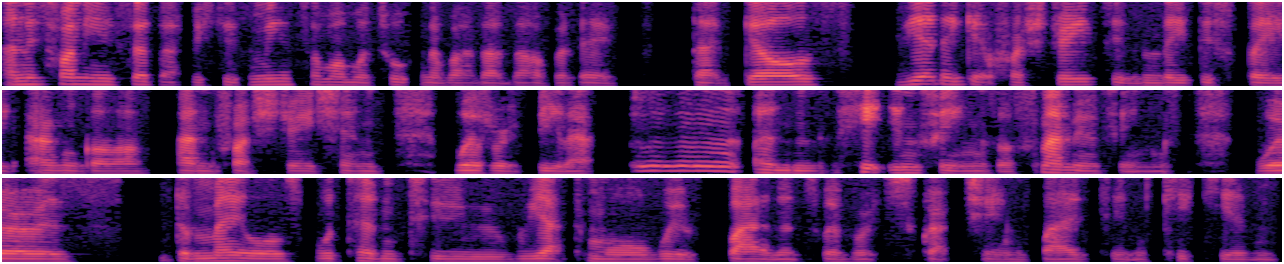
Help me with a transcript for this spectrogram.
And it's funny you said that because me and someone were talking about that the other day. That girls, yeah, they get frustrated and they display anger and frustration, whether it be like "Ugh," and hitting things or slamming things, whereas the males would tend to react more with violence, whether it's scratching, biting, kicking.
